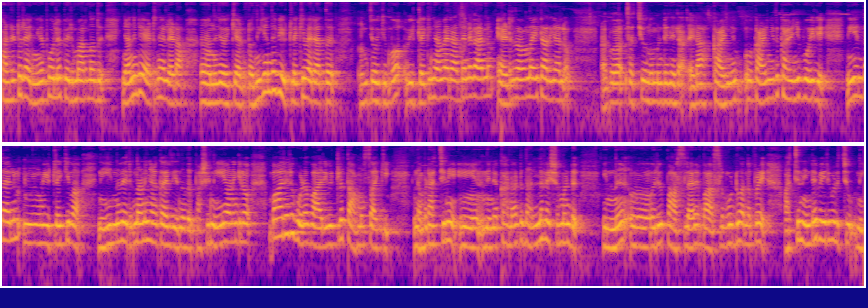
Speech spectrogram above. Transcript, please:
കണ്ടിട്ട് ഒരു അന്യനെ പോലെ പെരുമാറുന്നത്? ഞാൻ നിന്റെ ഏട്ടനല്ലേടാ? എന്ന് ചോദിക്കുകയാണ് കേട്ടോ നീ എന്താ വീട്ടിലേക്ക് വരാത്തത്? എന്ന് ചോദിക്കുമ്പോൾ വീട്ടിലേക്ക് ഞാൻ വരാത്തതിന്റെ കാരണം ഏട്ടൻ നന്നായിട്ട് അറിയാലോ. അപ്പോൾ സച്ചി ഒന്നും മിണ്ടുന്നില്ല. എടാ കഴിഞ്ഞു കഴിഞ്ഞത് കഴിഞ്ഞു പോയില്ലേ. നീ എന്തായാലും വീട്ടിലേക്ക് വാ. നീ ഇന്ന് വരുന്നാണ് ഞാൻ കരുതിയിരുന്നത്. പക്ഷേ നീ ആണെങ്കിലോ ഭാര്യയുടെ കൂടെ ഭാര്യ വീട്ടിൽ താമസാക്കി. നമ്മുടെ അച്ഛനെ നിന്നെ കാണാനായിട്ട് നല്ല വിഷമമുണ്ട്. ഇന്ന് ഒരു പാർസലാരെ പാർസലും കൊണ്ട് വന്നപ്പോഴേ അച്ഛൻ നിന്റെ പേര് വിളിച്ചു. നീ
